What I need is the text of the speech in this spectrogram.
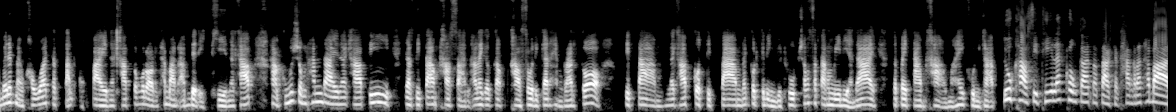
ไม่ได้หมายความว่าจะตัดออกไปนะครับ ต้องรอรัฐบาลอัปเดตอีกทีนะครับ หากคุณผู้ชมท่านใดนะครับ ที่อยากติดตามข่าวสารอะไรเกี่ยวกับข่าวสวัสดิการแห่งรัฐก็ติดตามนะครับ กดติดตามและกดกระดิ่ง YouTube ช่องสตังมีเดียได้ จะไปตามข่าวมาให้คุณครับ ดูข่าวสิทธิและโครงการต่างๆ จากทางรัฐบาล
